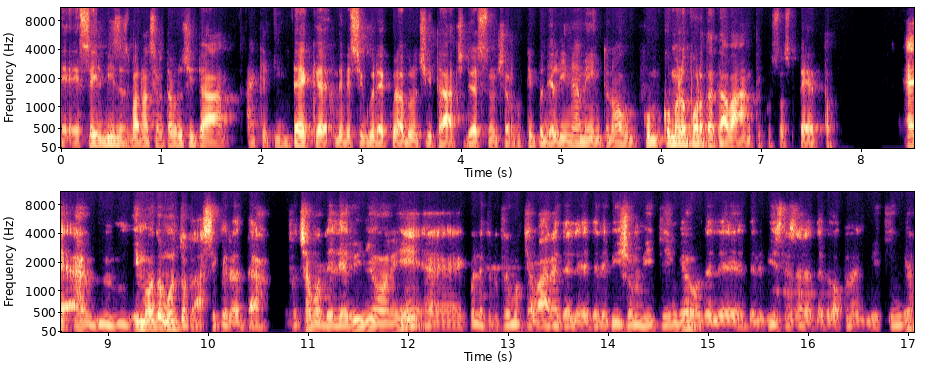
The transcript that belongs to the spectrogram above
e se il business va a una certa velocità, anche il team tech deve seguire quella velocità, ci deve essere un certo tipo di allineamento. No? Com- come lo portate avanti questo aspetto? Eh, in modo molto classico in realtà. Facciamo delle riunioni, eh, quelle che potremmo chiamare delle, delle vision meeting o delle, delle, business development meeting,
